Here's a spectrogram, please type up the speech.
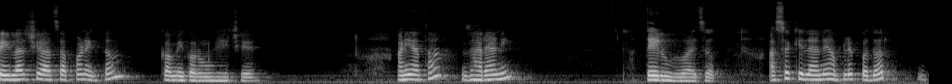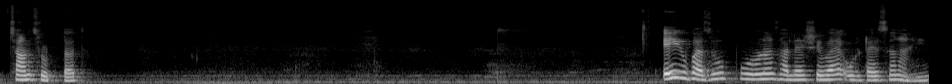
तेलाची आच आपण एकदम कमी करून घ्यायची आहे. आणि आता झाऱ्याने तेल उडवायचं. असं केल्याने आपले पदर छान सुटतात. एक बाजू पूर्ण झाल्याशिवाय उलटायचं नाही.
